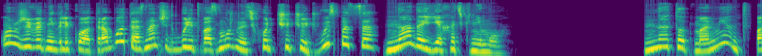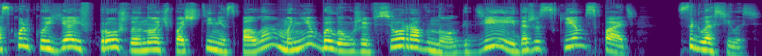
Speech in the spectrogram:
он живет недалеко от работы, а значит, будет возможность хоть чуть-чуть выспаться, надо ехать к нему. На тот момент, поскольку я и в прошлую ночь почти не спала, мне было уже все равно, где и даже с кем спать, согласилась.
